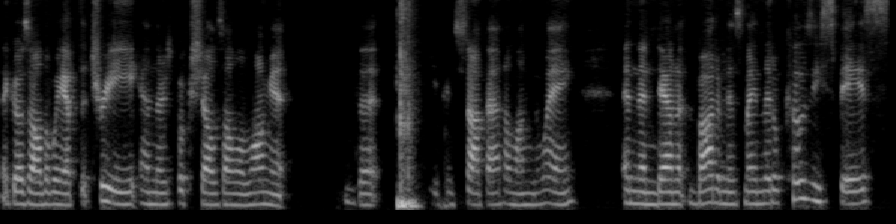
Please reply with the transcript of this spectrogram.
that goes all the way up the tree, and there's bookshelves all along it that you can stop at along the way. And then down at the bottom is my little cozy space,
